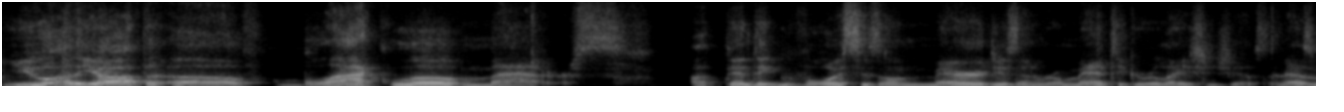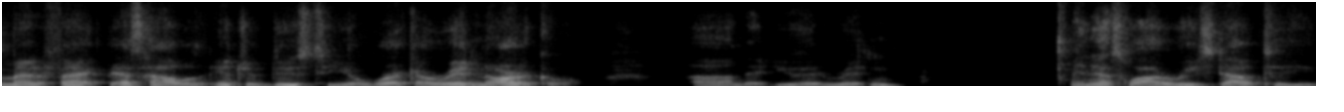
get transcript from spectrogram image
you are the author of Black Love Matters authentic voices on marriages and romantic relationships. And as a matter of fact, that's how I was introduced to your work. I read an article uh, that you had written, and that's why I reached out to you.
